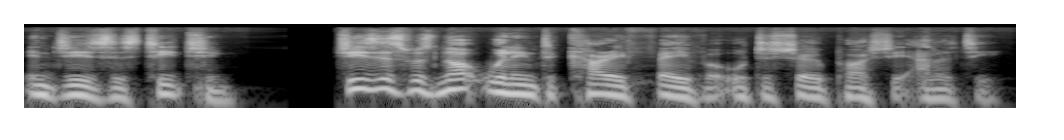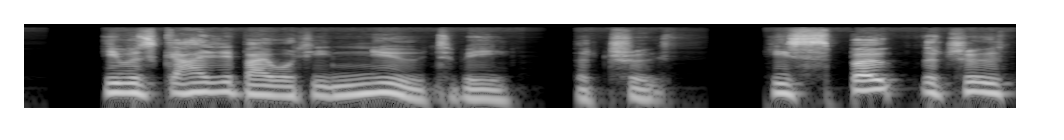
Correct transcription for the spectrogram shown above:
in Jesus' teaching. Jesus was not willing to curry favor or to show partiality. He was guided by what he knew to be the truth. He spoke the truth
